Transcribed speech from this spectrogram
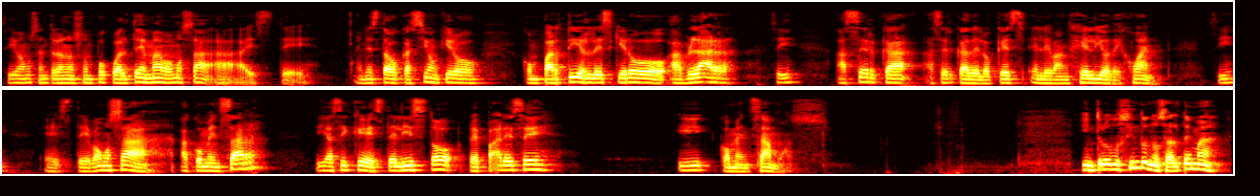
Sí, vamos a entrarnos un poco al tema. Vamos a, este, en esta ocasión quiero compartirles, quiero hablar, Acerca, acerca de lo que es el Evangelio de Juan, ¿sí? Este, vamos a, a comenzar, ¿sí? Así que esté listo, prepárese y comenzamos. Introduciéndonos al tema,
